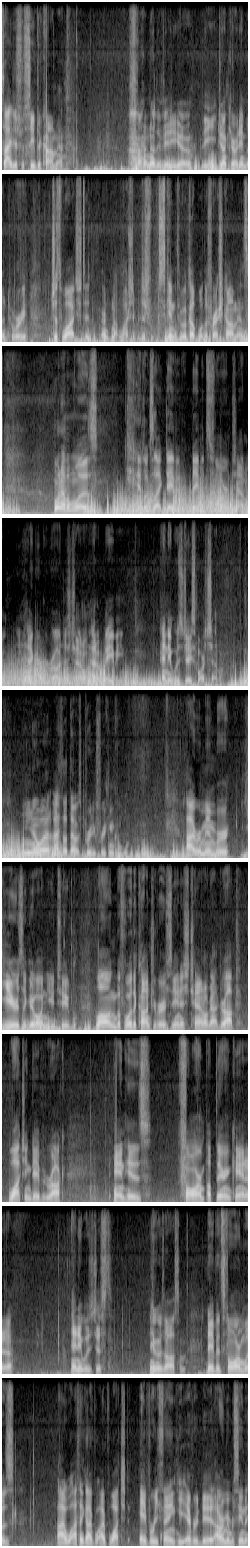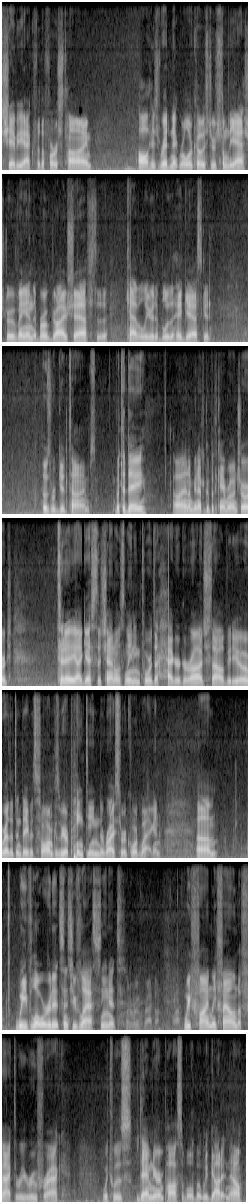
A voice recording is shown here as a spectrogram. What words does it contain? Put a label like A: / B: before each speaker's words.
A: So I just received a comment on another video, the junkyard inventory. Just watched it, or not watched it, but just skimmed through a couple of the fresh comments. One of them was, it looks like David David's farm channel and Haggard Garage's channel had a baby, and it was Jay Smart's channel. You know what? I thought that was pretty freaking cool. I remember years ago on YouTube, long before the controversy in his channel got dropped, watching David Rock and his farm up there in Canada. And it was just, it was awesome. David's farm was, I, I think I've, I've watched everything he ever did. I remember seeing the Cheviac for the first time, all his redneck roller coasters from the Astro van that broke drive shafts to the Cavalier that blew the head gasket. Those were good times. But today, uh, and I'm gonna have to go put the camera on charge. Today, I guess the channel is leaning towards a Haggard Garage style video rather than David's Farm because we are painting the Ricer Accord wagon. Um, we've lowered it since you've last seen it. We finally found a factory roof rack, which was damn near impossible, but we've got it now.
